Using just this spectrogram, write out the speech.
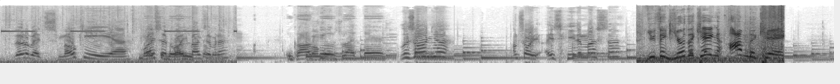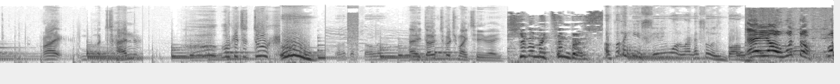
A little bit smoky. Uh, why Make is the there body noise over there? Garfield's right there. Lasagna. I'm sorry. Is he the master? You think you're the king? I'm the king! Right. A ten. Look, it's a duck. Ooh! Wanna controller? Hey, don't touch my TV. Give him my timbers. I feel like he's sitting one right next to his bum. Hey, yo, what the fuck?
